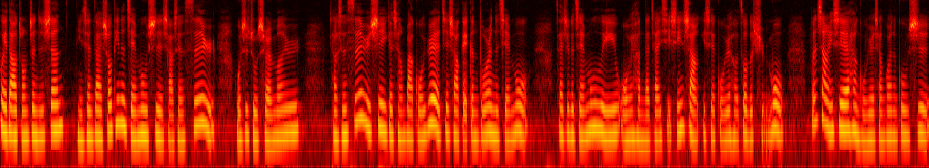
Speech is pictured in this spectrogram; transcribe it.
回到中正之声，您现在收听的节目是小贤私语，我是主持人魔芋。小贤私语是一个想把国乐介绍给更多人的节目，在这个节目里，我会和大家一起欣赏一些国乐合奏的曲目，分享一些和国乐相关的故事，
